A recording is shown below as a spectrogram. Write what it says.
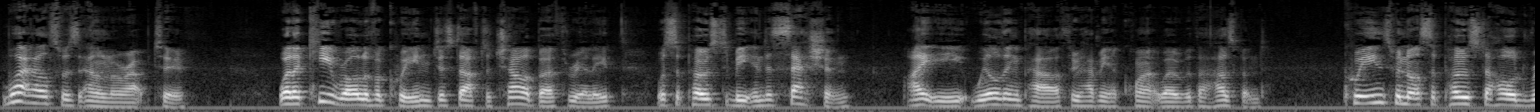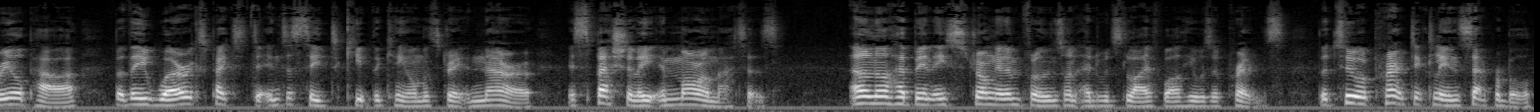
what else was Eleanor up to? Well, a key role of a queen, just after childbirth really, was supposed to be intercession, i.e., wielding power through having a quiet word with her husband. Queens were not supposed to hold real power, but they were expected to intercede to keep the king on the straight and narrow, especially in moral matters. Eleanor had been a strong influence on Edward's life while he was a prince. The two were practically inseparable,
